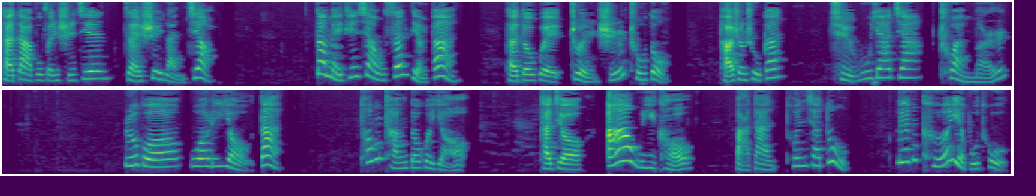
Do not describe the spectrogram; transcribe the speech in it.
它大部分时间在睡懒觉，但每天下午三点半，它都会准时出动。爬上树干，去乌鸦家串门儿。如果窝里有蛋，通常都会有，他就啊呜一口，把蛋吞下肚，连壳也不吐，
